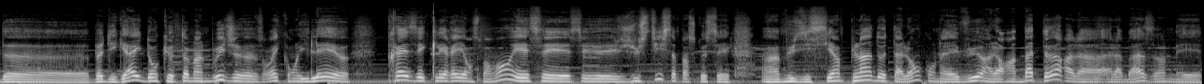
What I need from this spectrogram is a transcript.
de, Buddy Guy. Donc Tom Bridge, c'est vrai qu'il est très éclairé en ce moment et c'est justice parce que c'est un musicien plein de talent qu'on avait vu alors un batteur à la, base, hein, mais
